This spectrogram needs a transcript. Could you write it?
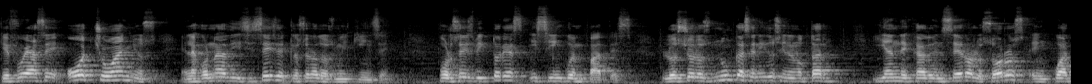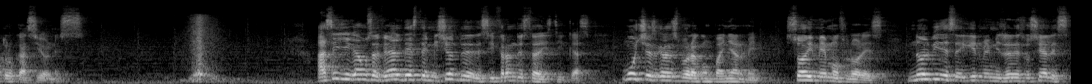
que fue hace 8 años, en la jornada 16 de clausura 2015, por 6 victorias y 5 empates. Los Cholos nunca se han ido sin anotar y han dejado en cero a los zorros en 4 ocasiones. Así llegamos al final de esta emisión de Descifrando Estadísticas. Muchas gracias por acompañarme. Soy Memo Flores. No olvides seguirme en mis redes sociales.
